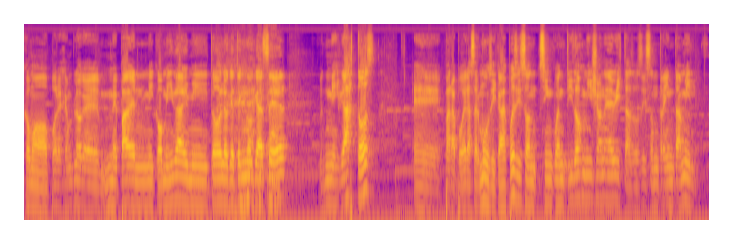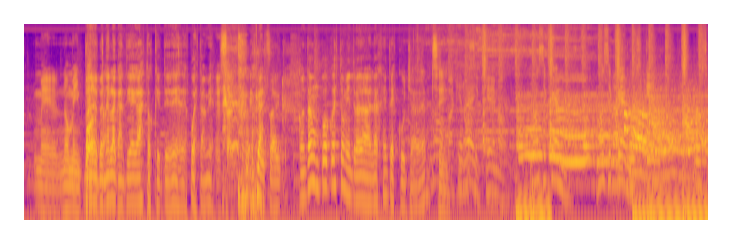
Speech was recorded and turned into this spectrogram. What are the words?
Como por ejemplo que me paguen mi comida y mi todo lo que tengo que hacer, mis gastos eh, para poder hacer música. Después si son 52 millones de vistas o si son 30 mil, me, no me importa. Va a depender la cantidad de gastos que te des después también. Exacto. Exacto. Contame un poco esto mientras la, la gente escucha, a ver. Sí. que no se quema, no se quema, no se quema, no se quema, no se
